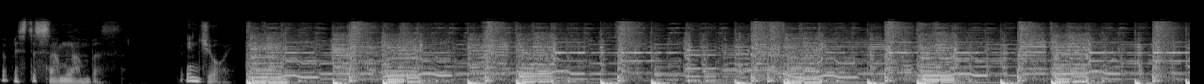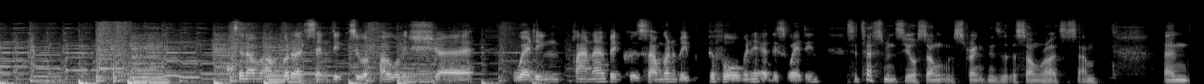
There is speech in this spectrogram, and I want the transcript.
of Mr. Sam Lambeth. Enjoy. said I've, I've, got to send it to a Polish uh, wedding planner because I'm going to be performing it at this wedding. It's a testament to your song strength as a songwriter, Sam. And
